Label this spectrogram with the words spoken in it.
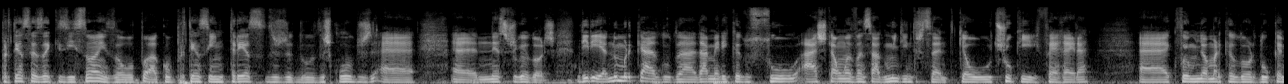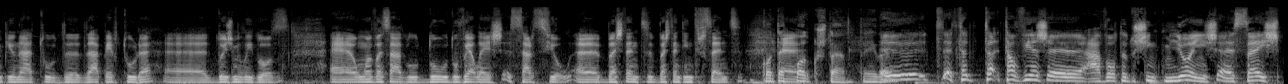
pertence às aquisições ou como pertence interesse dos, dos clubes nesses jogadores. Diria, no mercado da, da América do Sul, acho que há um avançado muito interessante, que é o Chucky Ferreira, uh, que foi o melhor marcador do campeonato da Apertura uh, de 2012. Uh, um avançado do, do Vélez Sarsfield, bastante, bastante interessante. Quanto é que pode custar? Tem ideia? Talvez à volta dos 5 milhões, 6,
